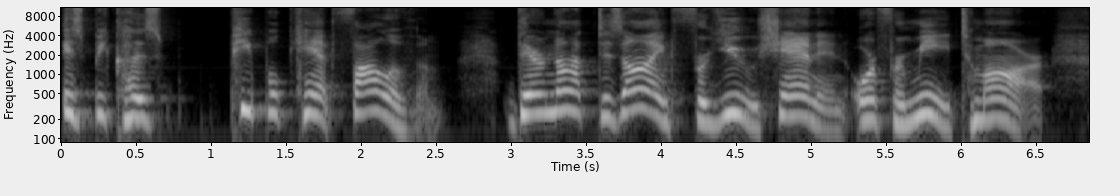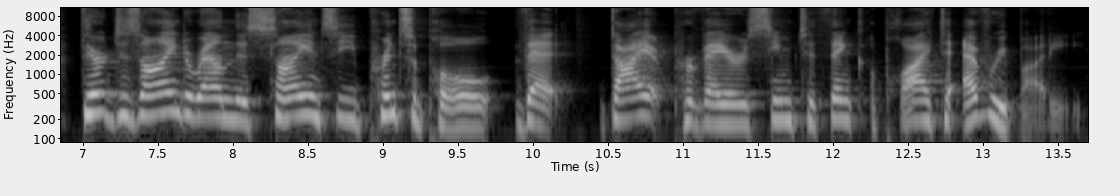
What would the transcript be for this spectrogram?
is because people can't follow them. They're not designed for you, Shannon, or for me, Tamar. They're designed around this sciency principle that diet purveyors seem to think apply to everybody.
